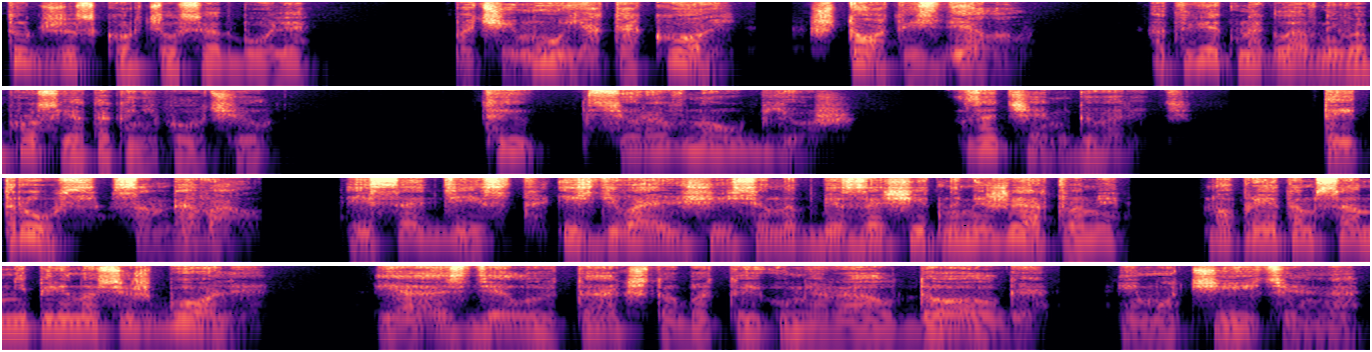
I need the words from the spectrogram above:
тут же скорчился от боли. «Почему я такой? Что ты сделал?» Ответ на главный вопрос я так и не получил. «Ты все равно убьешь. Зачем говорить?» Ты трус, Сандавал, и садист, издевающийся над беззащитными жертвами, но при этом сам не переносишь боли. Я сделаю так, чтобы ты умирал долго и мучительно,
